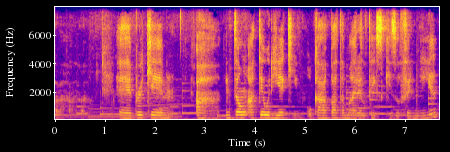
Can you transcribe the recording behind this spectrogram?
É porque. Ah, então a teoria é que o carrapato amarelo tem esquizofrenia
